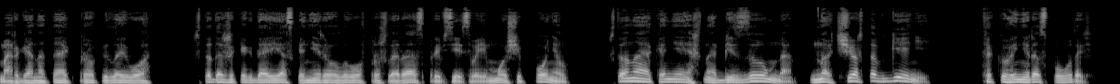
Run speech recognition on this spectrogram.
Моргана так прокляла его, что даже когда я сканировал его в прошлый раз при всей своей мощи, понял, что она, конечно, безумна, но чертов гений. Такое не распутать.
